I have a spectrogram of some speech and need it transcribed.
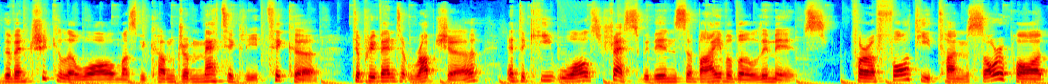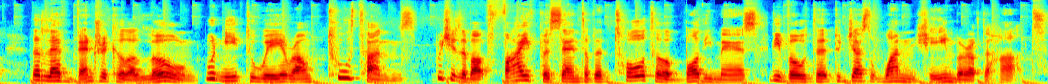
the ventricular wall must become dramatically thicker to prevent rupture and to keep wall stress within survivable limits. For a 40 ton sauropod, the left ventricle alone would need to weigh around 2 tons, which is about 5% of the total body mass devoted to just one chamber of the heart.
